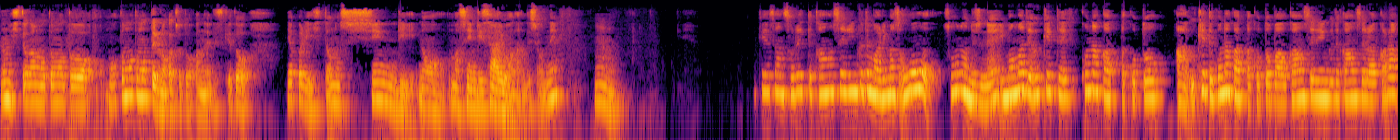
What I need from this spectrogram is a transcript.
うん、人がもともと、もともと持ってるのかちょっとわかんないですけど、やっぱり人の心理の、まあ、心理作用なんでしょうね。うん。計算、それってカウンセリングでもあります。おお、そうなんですね。今まで受けてこなかったことあ、受けてこなかった言葉をカウンセリングでカウンセラーから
